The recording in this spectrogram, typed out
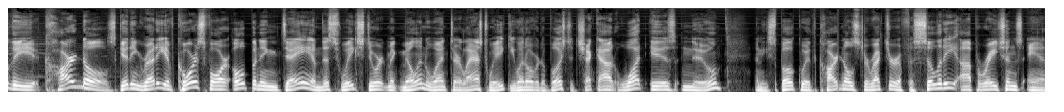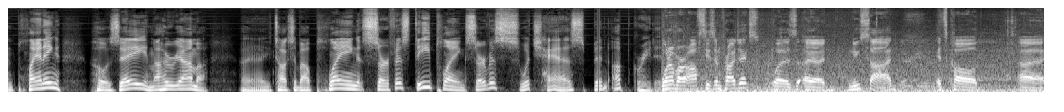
the Cardinals getting ready, of course, for opening day. And this week, Stuart McMillan went there last week. He went over to Busch to check out what is new. And he spoke with Cardinals Director of Facility Operations and Planning, Jose Mahuriyama. Uh, he talks about playing surface, the playing surface, which has been upgraded. One of our off-season projects was a new sod. It's called uh,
